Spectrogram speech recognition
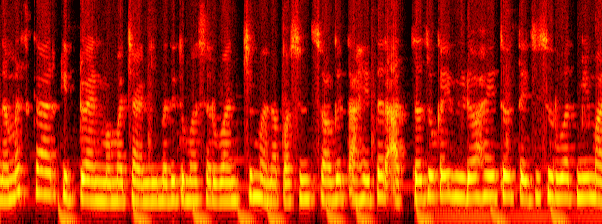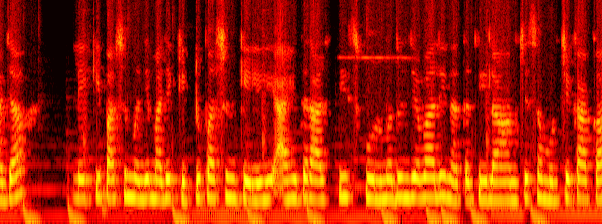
नमस्कार किट्टू अँड मम्मा चॅनलमध्ये तुम्हा सर्वांचे मनापासून स्वागत आहे. तर आजचा जो काही व्हिडिओ आहे तर त्याची सुरुवात मी माझ्या लेकीपासून म्हणजे माझ्या किट्टूपासून केलेली आहे. तर आज ती स्कूलमधून जेव्हा आली ना तर तिला आमचे समोरचे काका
